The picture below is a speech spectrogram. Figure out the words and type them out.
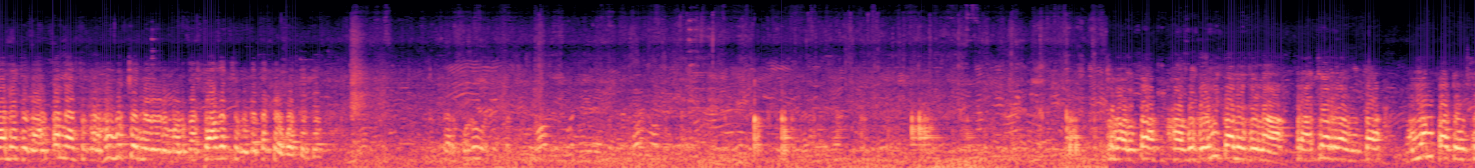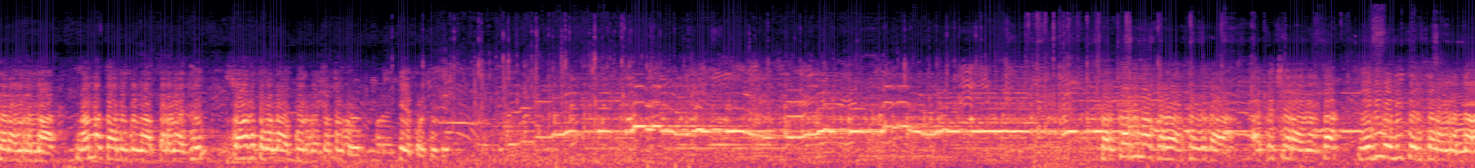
ಕಾಲೇಜಿನ ಉಪನ್ಯಾಸಕರು ಹೂಗುಚ್ಚ ನೀಡುವ ಮೂಲಕ ಸ್ವಾಗತಿಸಬೇಕಂತ ಕೇಳ್ಕೊತಿದ್ದೆ ಶಿಕ್ಷಕರಾದಂಥ ಹಾಗೂ ದೇವಿ ಕಾಲೇಜಿನ ಪ್ರಾಚಾರ್ಯರಾದಂಥ ವಿ ಎಂ ಪಾಟೀಲ್ ಸರ್ ಅವರನ್ನ ನಮ್ಮ ಕಾಲೇಜಿನ ಪರವಾಗಿ ಸ್ವಾಗತವನ್ನ ಕೊಡಬೇಕಂತ ಕೇಳ್ಕೊಳ್ತೀವಿ ಸರ್ಕಾರಿ ನೌಕರರ ಸಂಘದ ಅಧ್ಯಕ್ಷರಾದಂತ ಎ ವಿ ಸರ್ ಅವರನ್ನ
